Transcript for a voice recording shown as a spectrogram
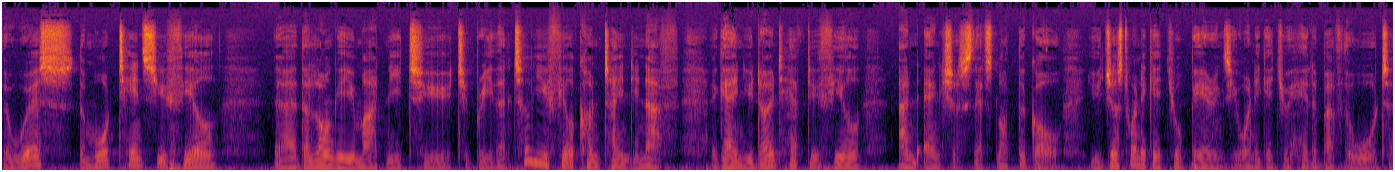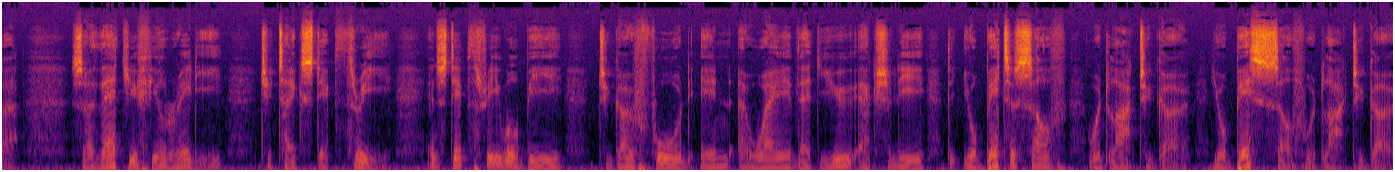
The worse, the more tense you feel, uh, the longer you might need to, to breathe until you feel contained enough. Again, you don't have to feel unanxious. That's not the goal. You just want to get your bearings. You want to get your head above the water so that you feel ready to take step three. And step three will be to go forward in a way that you actually, that your better self would like to go, your best self would like to go.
